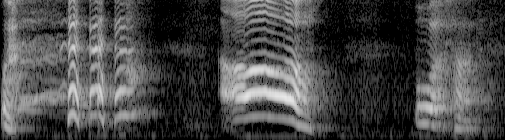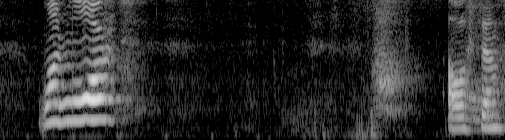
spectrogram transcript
oh! Oh, that's hard. One more. Awesome.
